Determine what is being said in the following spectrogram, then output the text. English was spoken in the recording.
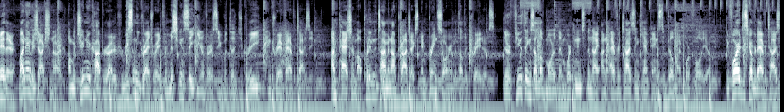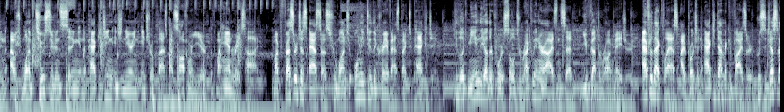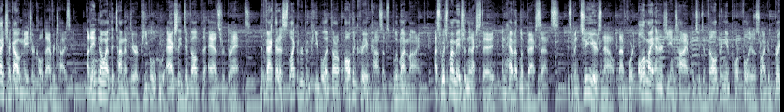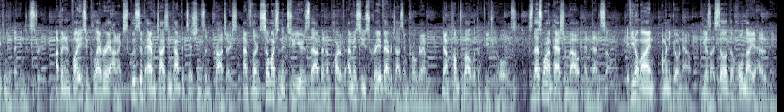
Hey there, my name is Jacques Chouinard. I'm a junior copywriter who recently graduated from Michigan State University with a degree in creative advertising. I'm passionate about putting the time in on projects and brainstorming with other creatives. There are a few things I love more than working into the night on advertising campaigns to build my portfolio. Before I discovered advertising, I was one of two students sitting in a packaging engineering intro class my sophomore year with my hand raised high. My professor just asked us who wanted to only do the creative aspect to packaging. He looked me and the other poor soul directly in our eyes and said, You've got the wrong major. After that class, I approached an academic advisor who suggested I check out a major called advertising. I didn't know at the time that there are people who actually develop the ads for brands. The fact that a select group of people had thought up all the creative concepts blew my mind. I switched my major the next day and haven't looked back since. It's been two years now, and I've poured all of my energy and time into developing a portfolio so I could break into the industry. I've been invited to collaborate on exclusive advertising competitions and projects, and I've learned so much in the two years that I've been a part of MSU's creative advertising program that I'm pumped about what the future holds. So that's what I'm passionate about, and then some. If you don't mind, I'm gonna go now, because I still have the whole night ahead of me.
